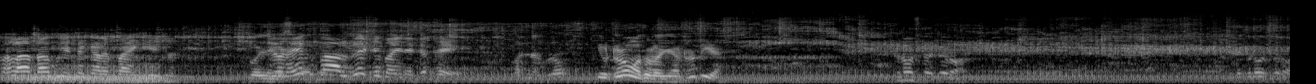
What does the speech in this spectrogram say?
भला था ये चक्कर पाएगी जो एक बाल बैठे भाई ने कथे ये ड्रो थोड़ा जिहा टुट गया क्रॉस कर करो। क्रॉस करो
